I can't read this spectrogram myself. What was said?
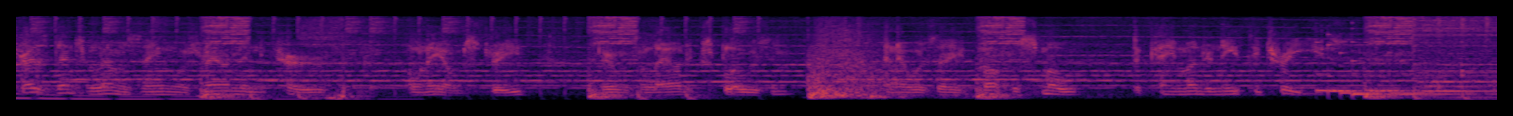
presidential limousine was rounding the curve on Elm Street, there was a loud explosion, and there was a puff of smoke that came underneath the trees.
